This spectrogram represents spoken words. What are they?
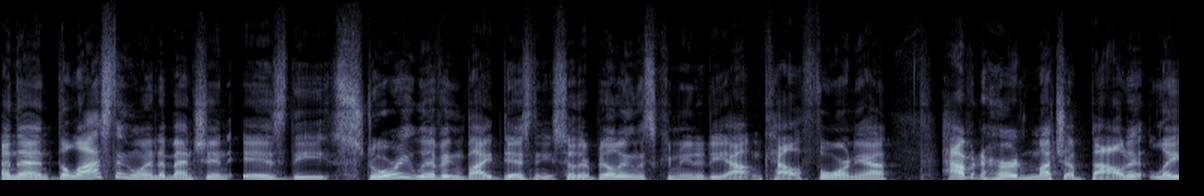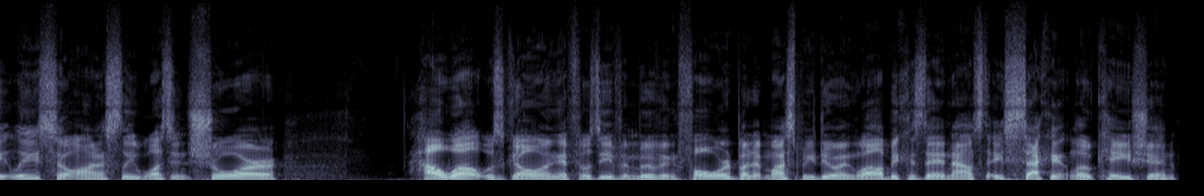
And then the last thing I wanted to mention is the Story Living by Disney. So they're building this community out in California. Haven't heard much about it lately, so honestly wasn't sure how well it was going, if it was even moving forward, but it must be doing well because they announced a second location.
